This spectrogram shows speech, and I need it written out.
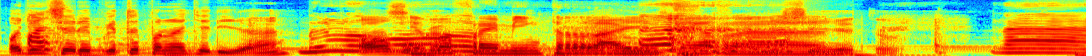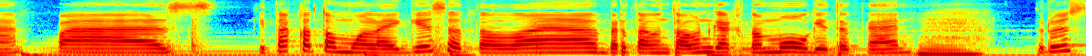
Oh pas jadi sirip gitu pernah jadian? belum Oh, Siapa bukan. framing terus Lain. Heran. Sih itu. Nah pas kita ketemu lagi setelah bertahun-tahun gak ketemu gitu kan Hmm. Terus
